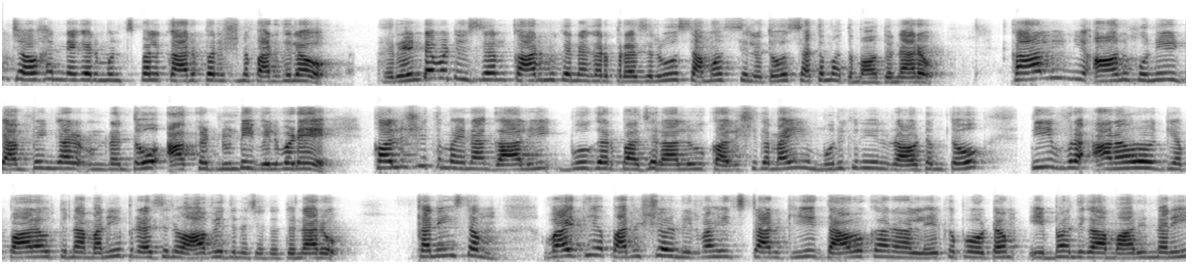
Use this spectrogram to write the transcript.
జిల్లా జవహర్ నగర్ మున్సిపల్ కార్పొరేషన్ పరిధిలో రెండవ డివిజన్ కార్మిక నగర్ ప్రజలు సమస్యలతో సతమతమవుతున్నారు. ఖాళీని ఆనుకుని డంపింగ్ యార్డ్ ఉండడంతో అక్కడి నుండి వెలువడే కలుషితమైన గాలి భూగర్భ జలాలు కలుషితమై మురికినీరు రావడంతో తీవ్ర అనారోగ్య పాలవుతున్నామని ప్రజలు ఆవేదన చెందుతున్నారు. కనీసం వైద్య పరీక్షలు నిర్వహించడానికి దవాఖానా లేకపోవటం ఇబ్బందిగా మారిందని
